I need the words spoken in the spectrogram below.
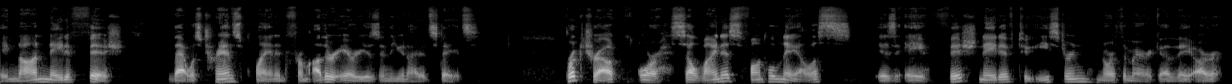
a non-native fish that was transplanted from other areas in the United States. Brook trout, or Salvelinus fontinalis, is a fish native to eastern North America. They are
